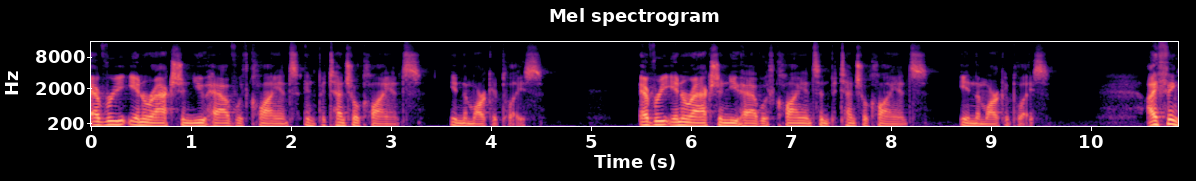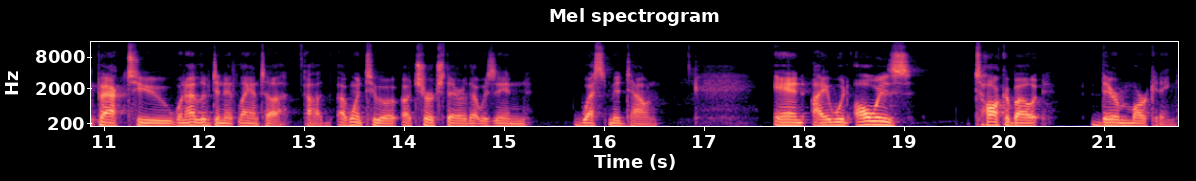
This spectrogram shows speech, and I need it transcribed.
every interaction you have with clients and potential clients in the marketplace. Every interaction you have with clients and potential clients in the marketplace. I think back to when I lived in Atlanta. Uh, I went to a, a church there that was in West Midtown, and I would always talk about their marketing.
